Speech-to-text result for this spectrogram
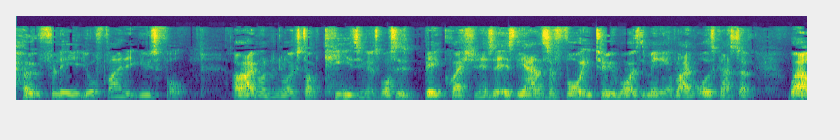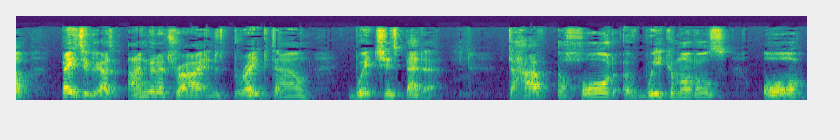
hopefully you'll find it useful. All right, Mordian Glory, stop teasing us. What's this big question? Is it is the answer 42? What is the meaning of life? All this kind of stuff. Well, basically, guys, I'm going to try and just break down which is better to have a horde of weaker models or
